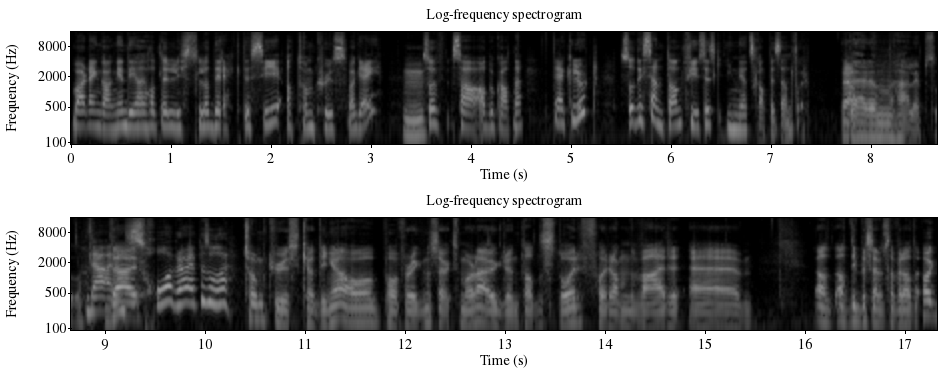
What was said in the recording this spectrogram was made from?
var den gangen de hadde lyst til å direkte si at Tom Cruise var gay. Mm. Så sa advokatene det er ikke lurt, så de sendte han fysisk inn i et skap istedenfor. Ja. Det er en herlig episode. Det er Det er- en så bra episode! Tom Cruise-køddinga og påfølgende søksmålet er jo grunnen til at det står foran hver eh, at at de bestemte seg for at OK,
